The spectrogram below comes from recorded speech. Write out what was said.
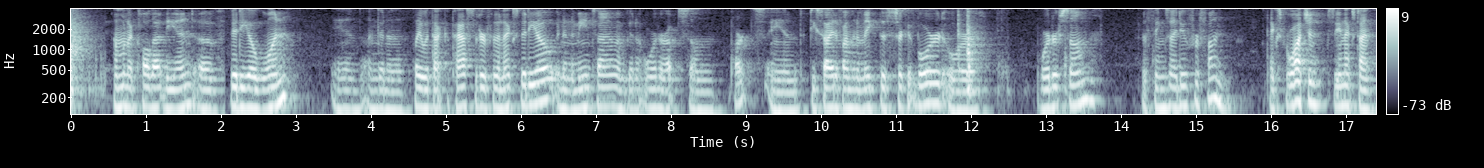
I'm gonna call that the end of video one. And I'm gonna play with that capacitor for the next video. And in the meantime, I'm gonna order up some parts and decide if I'm gonna make this circuit board or order some, the things I do for fun. Thanks for watching. See you next time.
